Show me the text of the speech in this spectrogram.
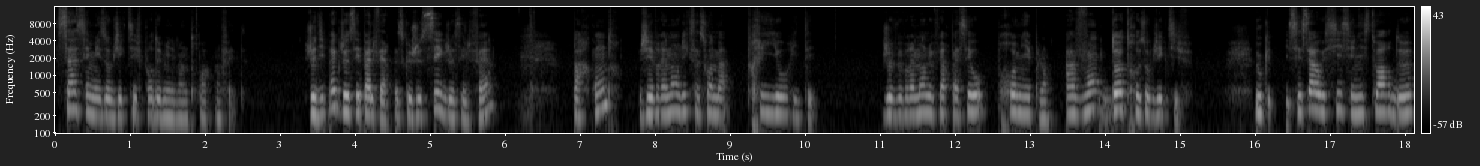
Ça c'est mes objectifs pour 2023 en fait. Je dis pas que je ne sais pas le faire, parce que je sais que je sais le faire. Par contre, j'ai vraiment envie que ça soit ma priorité. Je veux vraiment le faire passer au premier plan, avant d'autres objectifs. Donc c'est ça aussi, c'est une histoire de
